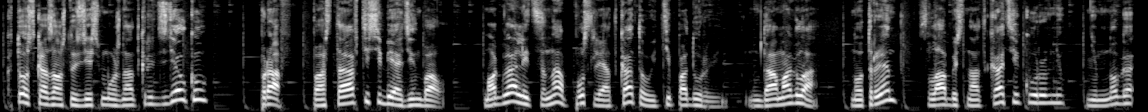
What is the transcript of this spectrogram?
Кто сказал, что здесь можно открыть сделку? Прав. Поставьте себе один балл. Могла ли цена после отката уйти под уровень? Да, могла. Но тренд, слабость на откате к уровню, немного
